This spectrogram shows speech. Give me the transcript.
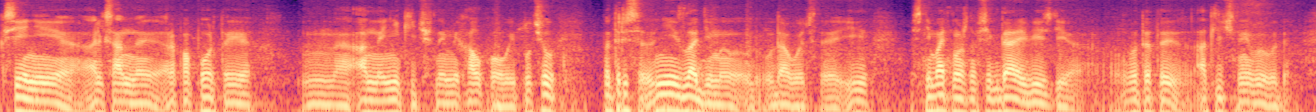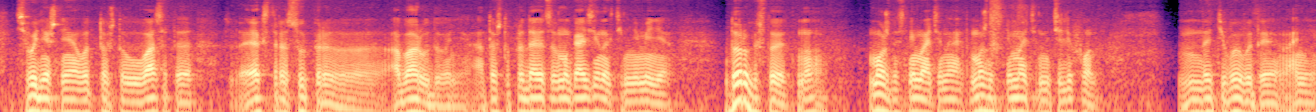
Ксенией Александрой Рапопорт и Анной Никитичной Михалковой. Получил потряс... неизгладимое удовольствие. И снимать можно всегда и везде. Вот это отличные выводы. Сегодняшнее вот то, что у вас, это экстра-супер э, оборудование. А то, что продается в магазинах, тем не менее, дорого стоит, но можно снимать и на это, можно снимать и на телефон. Эти выводы, они...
